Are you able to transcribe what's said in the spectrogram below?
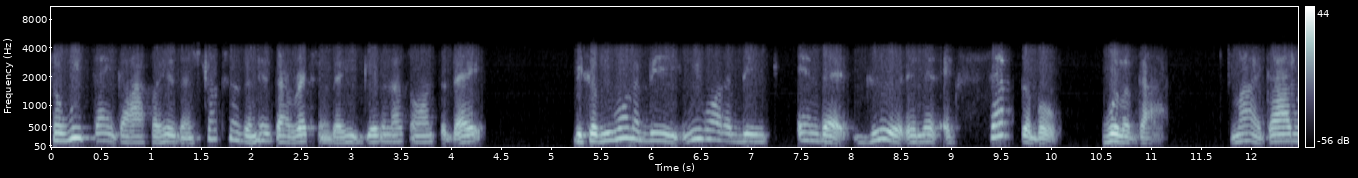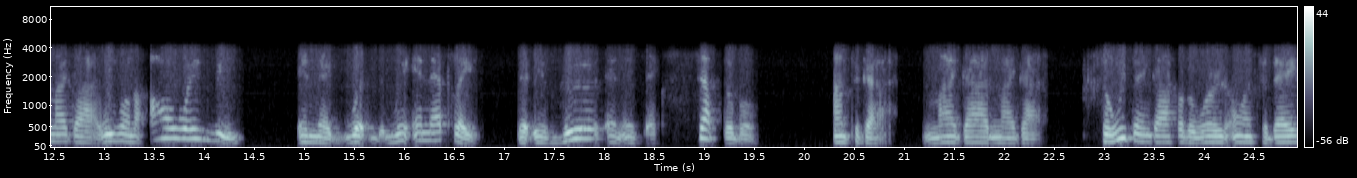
So we thank God for his instructions and his directions that he's given us on today. Because we want to be we want to be in that good and that acceptable will of God. My God, my God, we want to always be in that what we're in that place that is good and is acceptable unto God. My God, my God. So we thank God for the word on today.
